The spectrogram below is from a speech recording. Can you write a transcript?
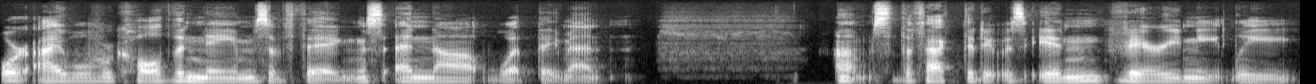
or I will recall the names of things and not what they meant. Um, so the fact that it was in very neatly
